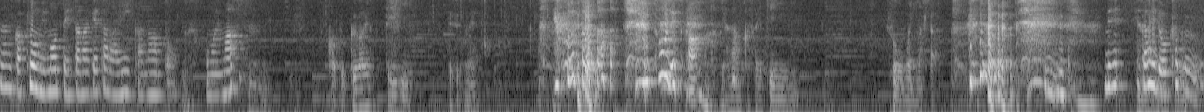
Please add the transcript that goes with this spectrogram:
うん。なんか興味持っていただけたらいいかなと思います。うん。なんかブックガイドっていいですよね。そうですか？いやなんか最近そう思いました。うん。ね、ガイドを書く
